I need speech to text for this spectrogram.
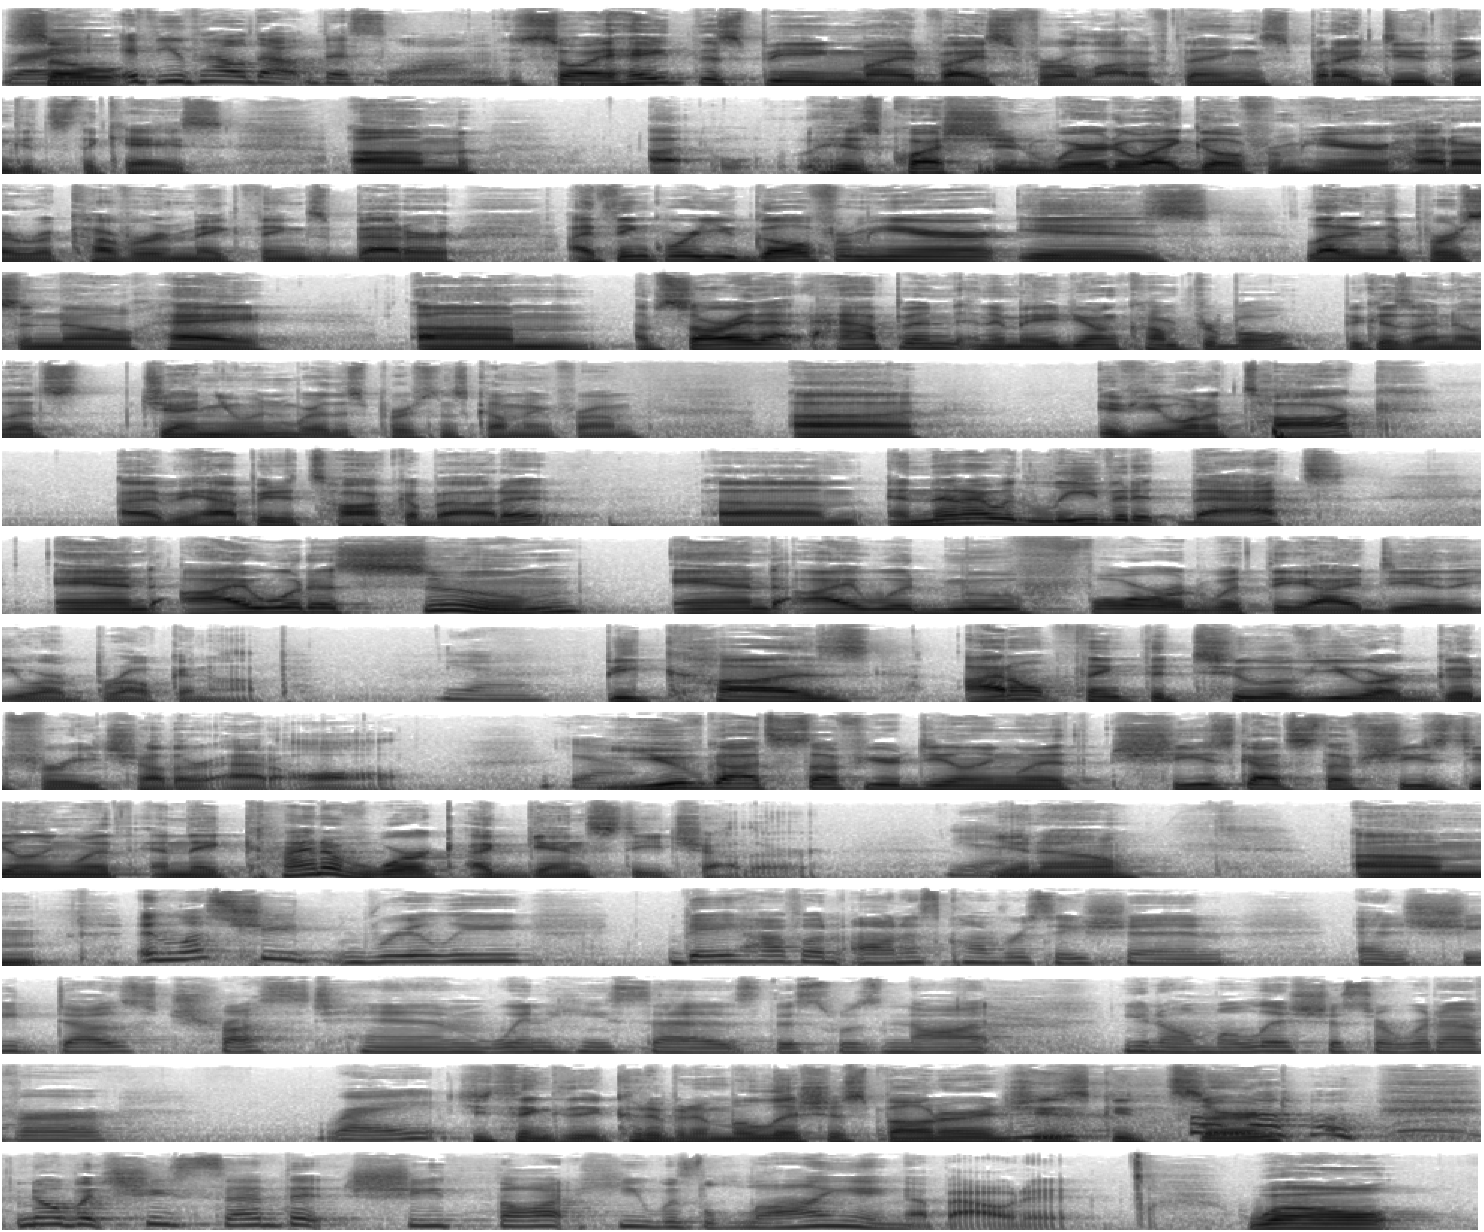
Right? So if you've held out this long. so I hate this being my advice for a lot of things, but I do think it's the case. Um, I, his question, where do I go from here? How do I recover and make things better? I think where you go from here is letting the person know, hey, um, I'm sorry that happened and it made you uncomfortable because I know that's genuine where this person's coming from. Uh, if you want to talk, I'd be happy to talk about it. Um, and then I would leave it at that. And I would assume and I would move forward with the idea that you are broken up Yeah. because I don't think the two of you are good for each other at all. Yeah. You've got stuff you're dealing with, she's got stuff she's dealing with, and they kind of work against each other. Yeah. You know? Um, unless she really they have an honest conversation and she does trust him when he says this was not you know malicious or whatever right Do you think that it could have been a malicious boner and she's concerned? no but she said that she thought he was lying about it Well,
